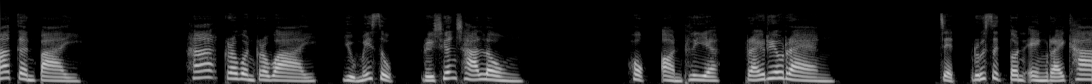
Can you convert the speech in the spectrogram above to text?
มากเกินไป 5. กระวนกระวาย อยู่ไม่สุข หรือเชื่องช้าลง 6. อ่อนเพลีย ไร้เรี่ยวแรง 7. รู้สึกตนเองไร้ค่า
